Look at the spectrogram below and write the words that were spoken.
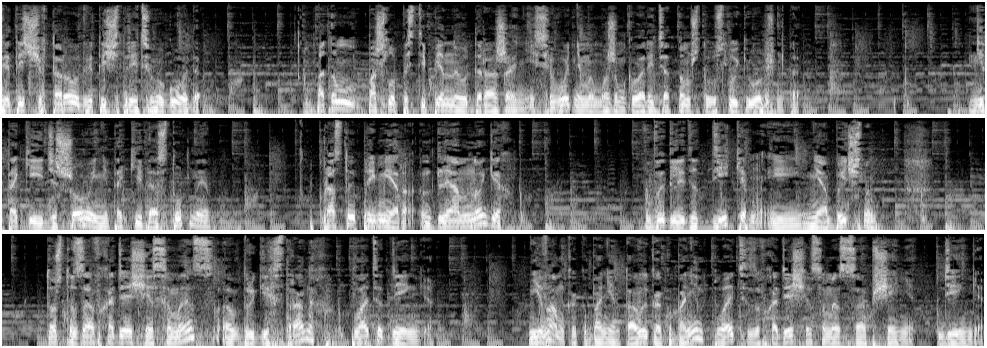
2002-2003 года. Потом пошло постепенное удорожание. Сегодня мы можем говорить о том, что услуги, в общем-то, не такие дешевые, не такие доступные. Простой пример. Для многих выглядит диким и необычным то, что за входящий смс в других странах платят деньги. Не вам как абонент, а вы как абонент платите за входящее смс-сообщение деньги.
